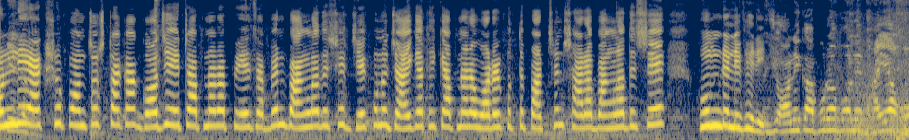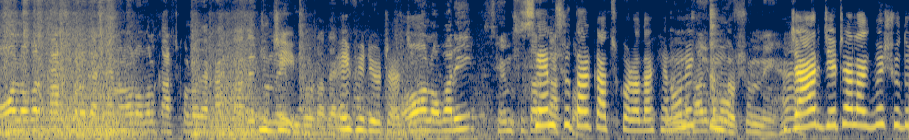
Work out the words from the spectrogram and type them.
অনলি একশো পঞ্চাশ টাকা গজে এটা আপনারা পেয়ে যাবেন। বাংলাদেশের যে কোনো জায়গা থেকে আপনারা অর্ডার করতে পারছেন। সারা বাংলাদেশে হোম ডেলিভারি অনেক আপুরা বলে ভাইয়া অল ওভার কাজ করা দেখেন অল ওভার কাজ করা দেখান। তাদের জন্য এই ভিডিওটা দেখেন। এই ভিডিওটা অল ওভারই সেম সুতা সেম সুতার কাজ করা দেখেন অনেক সুন্দর। হ্যাঁ। যার যেটা লাগবে শুধু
